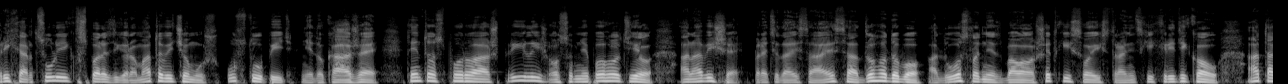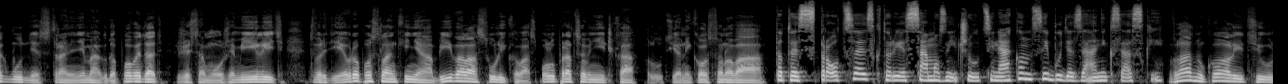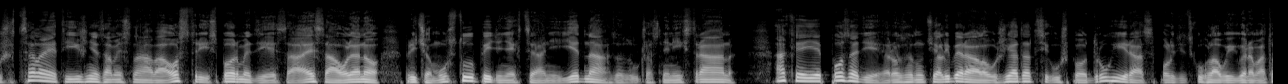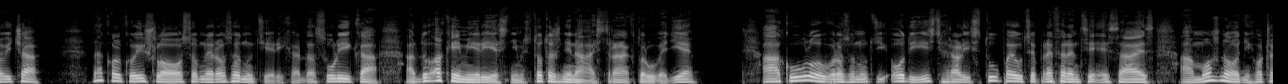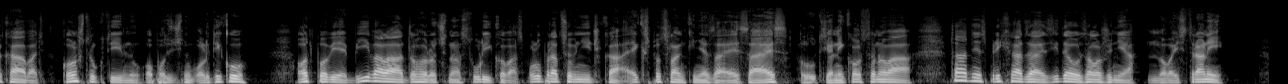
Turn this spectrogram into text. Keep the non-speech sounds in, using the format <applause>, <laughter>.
Richard Sulík v spore s Igorom Matovičom už ustúpiť nedokáže. Tento spor až príliš osobne pohltil a navyše predseda SAS sa dlhodobo a dôsledne zbával všetkých svojich stranických kritikov a tak mu dnes v strane nemá kto povedať, že sa môže míliť, tvrdí europoslankyňa a bývalá Sulíková spolupracovníčka Lucia Nikolsonová. Toto je proces, ktorý je samozničujúci. Na konci bude zánik Sasky. Vládnu koalíciu už celé týždne zamestnáva ostrý spor medzi SAS a Oľano, pričom ustúpiť nechce ani jedna zo zúčastnených strán. Aké je pozadie rozhodnutia liberálov žiadať si už po druhý raz politickú hlavu Igora Matoviča? Nakoľko išlo o osobné rozhodnutie Richarda Sulíka a do akej miery je s ním stotožnená aj strana, ktorú vedie? A akú úlohu v rozhodnutí odísť hrali stúpajúce preferencie SAS a možno od nich očakávať konštruktívnu opozičnú politiku? Odpovie bývalá dlhoročná Sulíková spolupracovníčka a exposlankyňa za SAS Lucia Nikolsonová. Tá dnes prichádza aj z ideou založenia novej strany.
